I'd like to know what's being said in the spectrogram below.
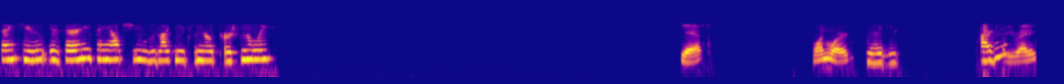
Thank you. Is there anything else you would like me to know personally? Yes. One word. Will you? Are you ready?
